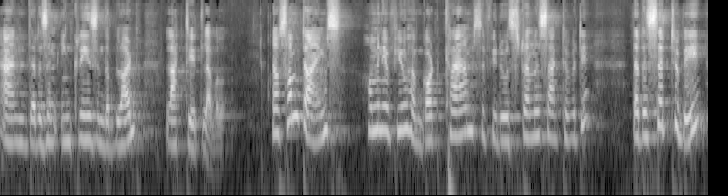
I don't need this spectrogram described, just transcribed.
and there is an increase in the blood lactate level. Now, sometimes, how many of you have got cramps if you do strenuous activity? That is said to be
